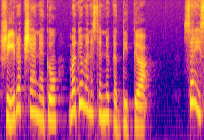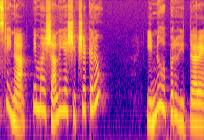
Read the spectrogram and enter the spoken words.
ಶ್ರೀರಕ್ಷಾ ನಗು ಮಧು ಮನಸ್ಸನ್ನು ಕದ್ದಿತ್ತು ಸರ್ ಇಷ್ಟೇನಾ ನಿಮ್ಮ ಶಾಲೆಯ ಶಿಕ್ಷಕರು? ಇನ್ನೂ ಒಬ್ಬರು ಇದ್ದಾರೆ.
